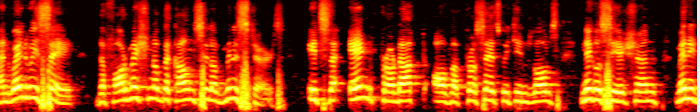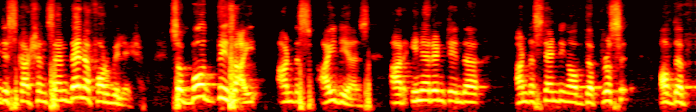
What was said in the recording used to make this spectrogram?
And when we say the formation of the Council of Ministers, it's the end product of a process which involves negotiation, many discussions, and then a formulation. So both these ideas are inherent in the understanding of the process of the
